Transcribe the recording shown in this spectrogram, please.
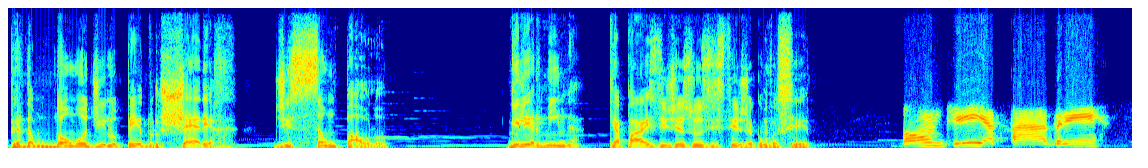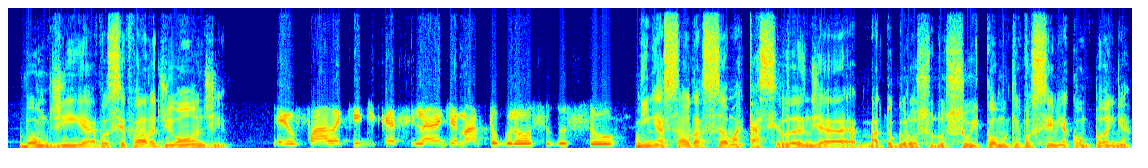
perdão, Dom Odilo Pedro Scherer, de São Paulo. Guilhermina, que a paz de Jesus esteja com você. Bom dia, padre. Bom dia, você fala de onde? Eu falo aqui de Cacilândia, Mato Grosso do Sul. Minha saudação a Cacilândia, Mato Grosso do Sul, e como que você me acompanha?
